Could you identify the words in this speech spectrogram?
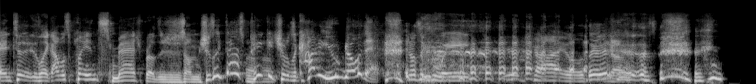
until like I was playing Smash Brothers or something. She's like, "That's Uh-huh. Pikachu." I was like, "How do you know that?" And I was like, "Wait, you're a child."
